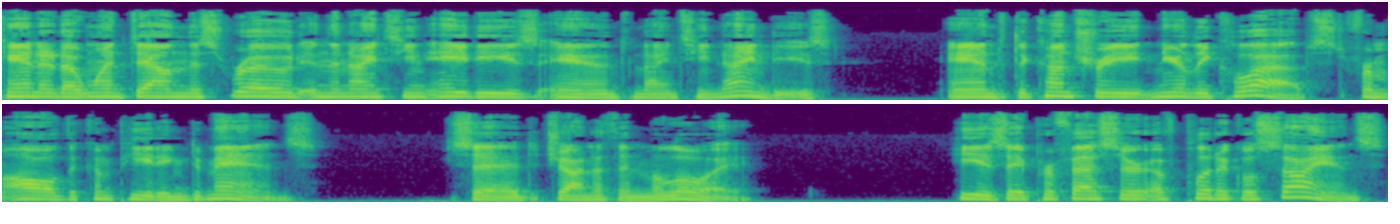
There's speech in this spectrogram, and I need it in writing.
Canada went down this road in the 1980s and 1990s, and the country nearly collapsed from all the competing demands, said Jonathan Malloy. He is a professor of political science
